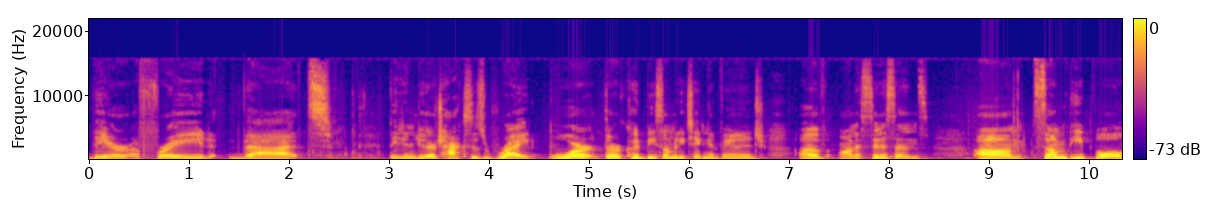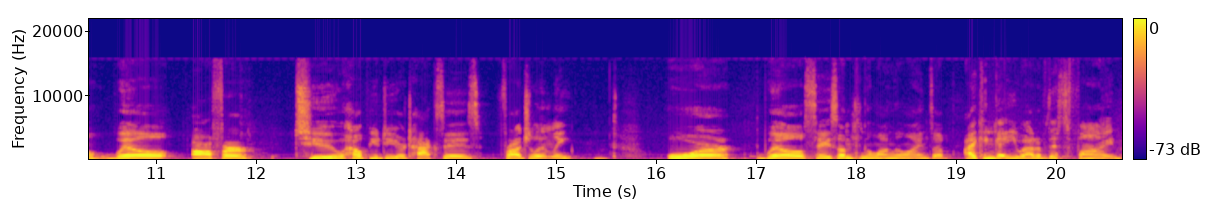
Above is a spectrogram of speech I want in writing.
they're afraid that they didn't do their taxes right or there could be somebody taking advantage of honest citizens um, some people will offer to help you do your taxes fraudulently or will say something along the lines of, I can get you out of this fine,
